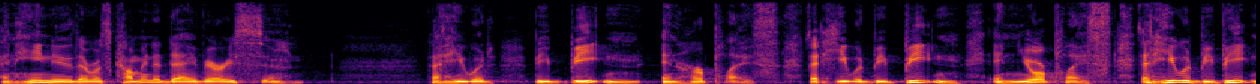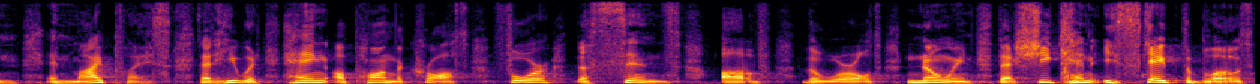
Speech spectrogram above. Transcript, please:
And he knew there was coming a day very soon that he would be beaten in her place, that he would be beaten in your place, that he would be beaten in my place, that he would hang upon the cross for the sins of the world, knowing that she can escape the blows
